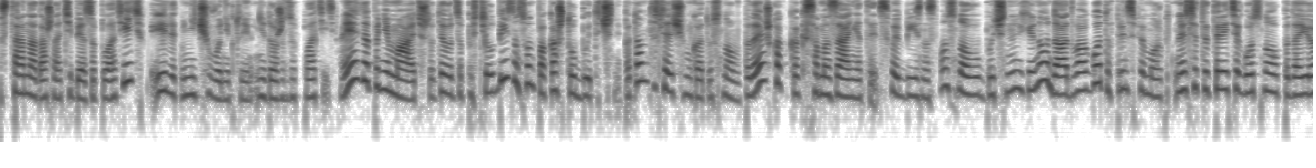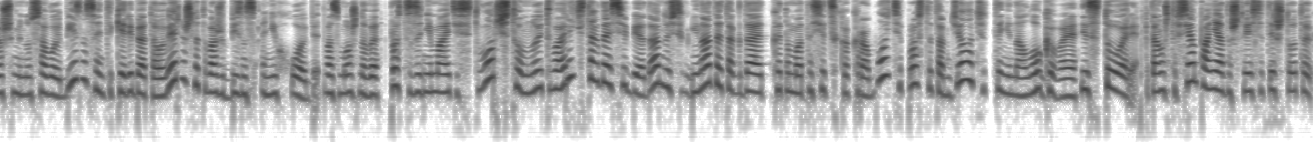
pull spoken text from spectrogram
сторона должна тебе заплатить, или ничего никто не должен заплатить. Они это понимают, что ты вот запустил бизнес, он пока что убыточный. Потом ты в следующем году снова подаешь как, как самозанятый свой бизнес, он снова убыточный. Ну, такие, ну да, два года, в принципе, может быть. Но если ты третий год снова подаешь минусовой бизнес, они такие, ребята, уверены, что это ваш бизнес, а не хобби? Возможно, вы просто занимаетесь творчеством, ну и творите тогда себе, да, то есть не надо тогда к этому относиться как к работе, просто там делать это не налоговая история. Потому что всем понятно, что если ты что-то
